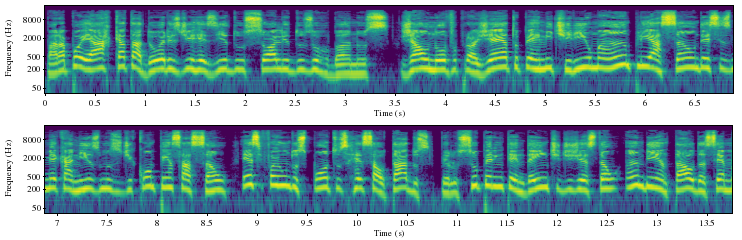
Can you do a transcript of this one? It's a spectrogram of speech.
para apoiar catadores de resíduos sólidos urbanos. Já o novo projeto permitiria uma ampliação desses mecanismos de compensação. Esse foi um dos pontos ressaltados pelo superintendente de gestão ambiental da SEMA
